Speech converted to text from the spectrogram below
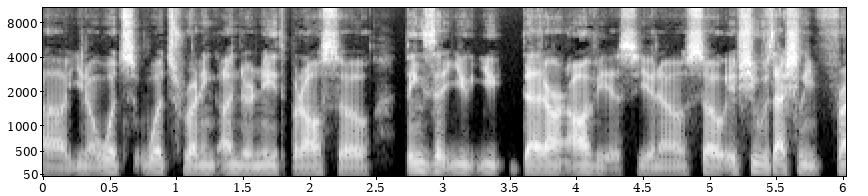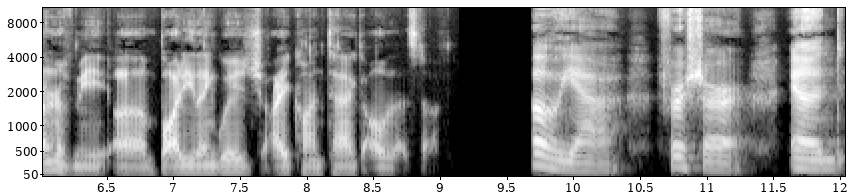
Uh, you know what's what's running underneath, but also things that you, you that aren't obvious. You know, so if she was actually in front of me, uh, body language, eye contact, all of that stuff. Oh, yeah, for sure, and,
